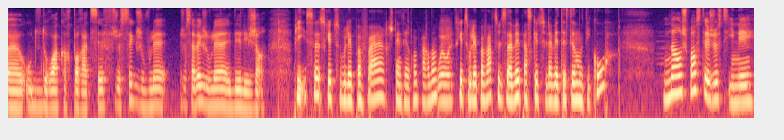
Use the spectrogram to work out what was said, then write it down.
euh, ou du droit corporatif. Je sais que je voulais, je savais que je voulais aider les gens. Puis ça, ce que tu voulais pas faire, je t'interromps, pardon. Oui, oui. Ce que tu voulais pas faire, tu le savais parce que tu l'avais testé dans tes cours? Non, je pense que c'était juste inné.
